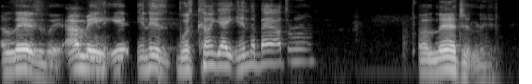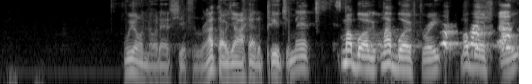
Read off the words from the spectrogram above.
Allegedly. I mean, it, In his was Kanye in the bathroom? Allegedly. We don't know that shit for real. I thought y'all had a picture, man. My boy, my boy straight. My boy straight.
